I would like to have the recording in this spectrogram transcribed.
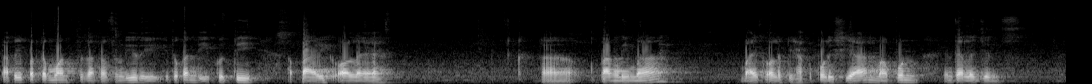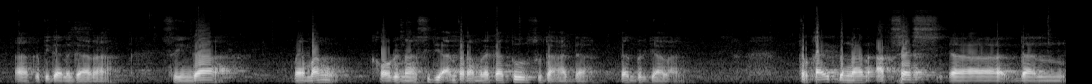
Tapi pertemuan terdapat sendiri itu kan diikuti baik oleh uh, Panglima baik oleh pihak kepolisian maupun intelligence uh, ketiga negara. Sehingga memang koordinasi di antara mereka itu sudah ada dan berjalan terkait dengan akses uh, dan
